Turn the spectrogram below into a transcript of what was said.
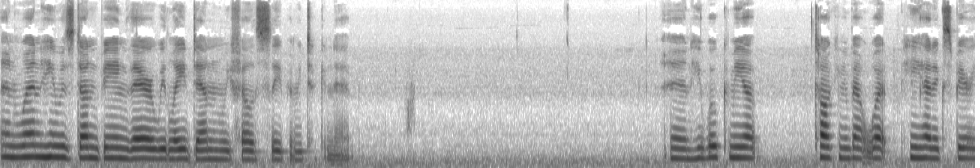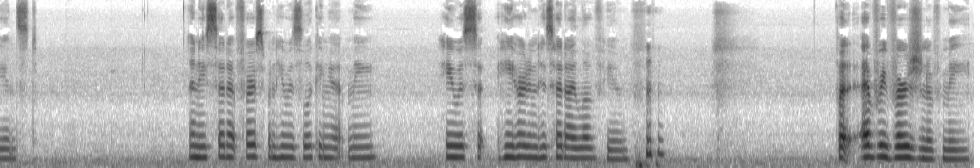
And when he was done being there, we laid down and we fell asleep and we took a nap. And he woke me up talking about what he had experienced. And he said at first when he was looking at me, he was he heard in his head I love you. but every version of me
